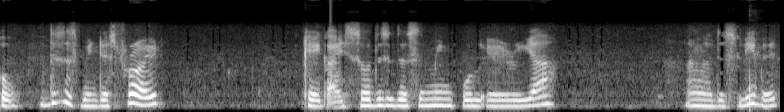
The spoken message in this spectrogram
oh this has been destroyed. Okay guys so this is the swimming pool area. I'm gonna just leave it.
